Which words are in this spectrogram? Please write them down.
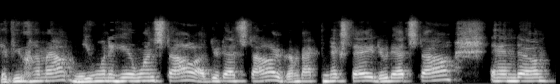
if you come out and you want to hear one style, I'll do that style. You come back the next day, do that style, and um,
